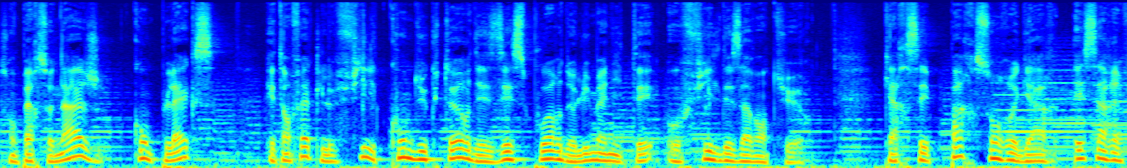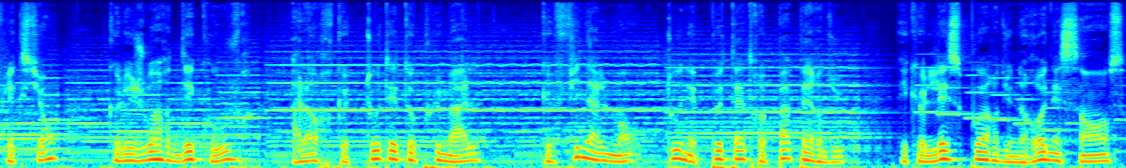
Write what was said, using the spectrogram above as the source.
Son personnage, complexe, est en fait le fil conducteur des espoirs de l'humanité au fil des aventures, car c'est par son regard et sa réflexion que le joueur découvre, alors que tout est au plus mal, que finalement tout n'est peut-être pas perdu et que l'espoir d'une renaissance,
